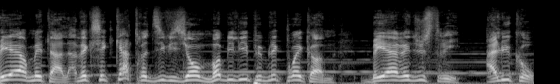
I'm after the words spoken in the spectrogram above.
BR Métal avec ses quatre divisions mobilierpublic.com, BR Industrie, Aluco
